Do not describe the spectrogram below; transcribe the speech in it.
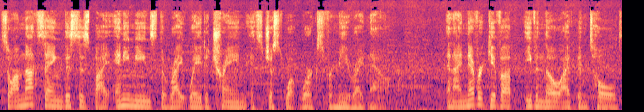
So I'm not saying this is by any means the right way to train, it's just what works for me right now. And I never give up even though I've been told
